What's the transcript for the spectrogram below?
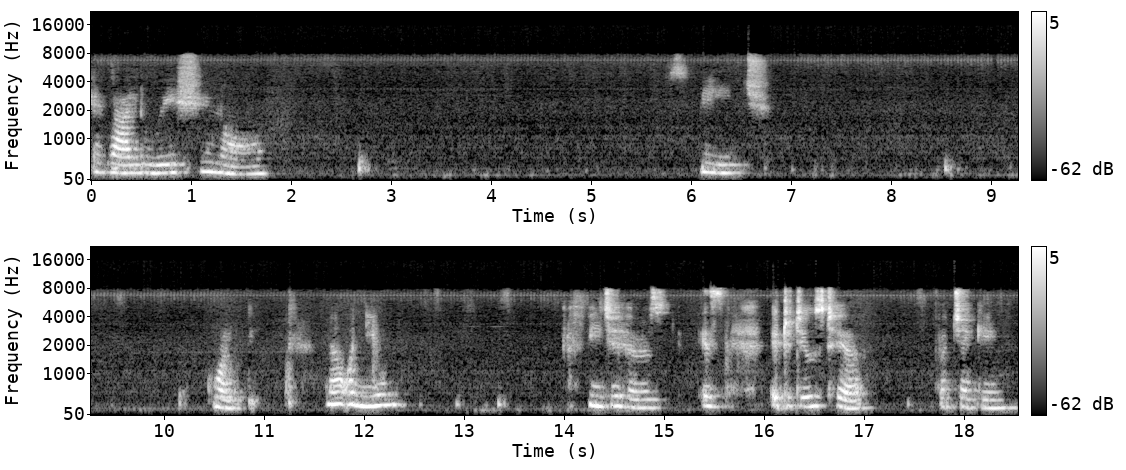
evaluation of speech quality. Now a new feature here is, is introduced here for checking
